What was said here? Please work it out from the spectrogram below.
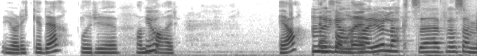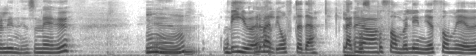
gjør det ikke det? Hvor eh, man jo. har Ja, Norge sånn, eh, har jo lagt seg på samme linje som EU. Mm. Um, Vi gjør veldig ofte det. Legger oss ja. på samme linje som EU.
